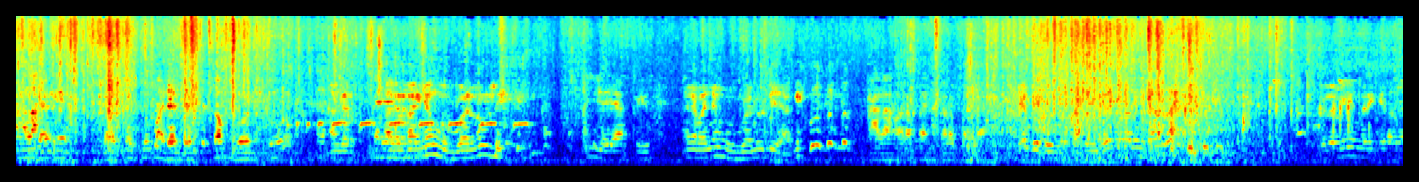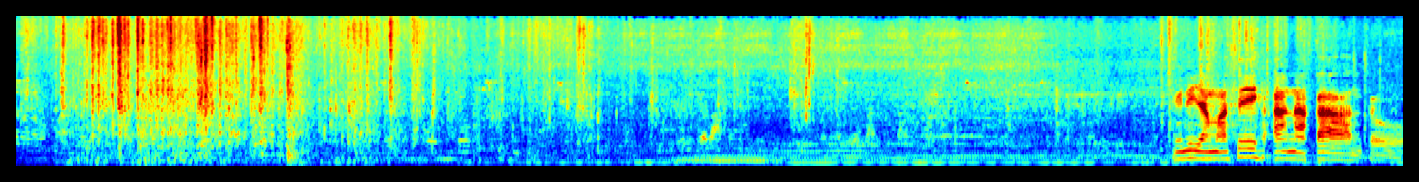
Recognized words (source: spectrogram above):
Kalah ya. Gak ada desktop bosku. Agar agar nanya hubungan lu di. Iya yakin. Agar nanya hubungan lu di yakin. Kalah orang penak kalau bala. Beda ya kata gue paling kalah. Kalau ini mari kita nyala nama. ini yang masih anakan tuh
